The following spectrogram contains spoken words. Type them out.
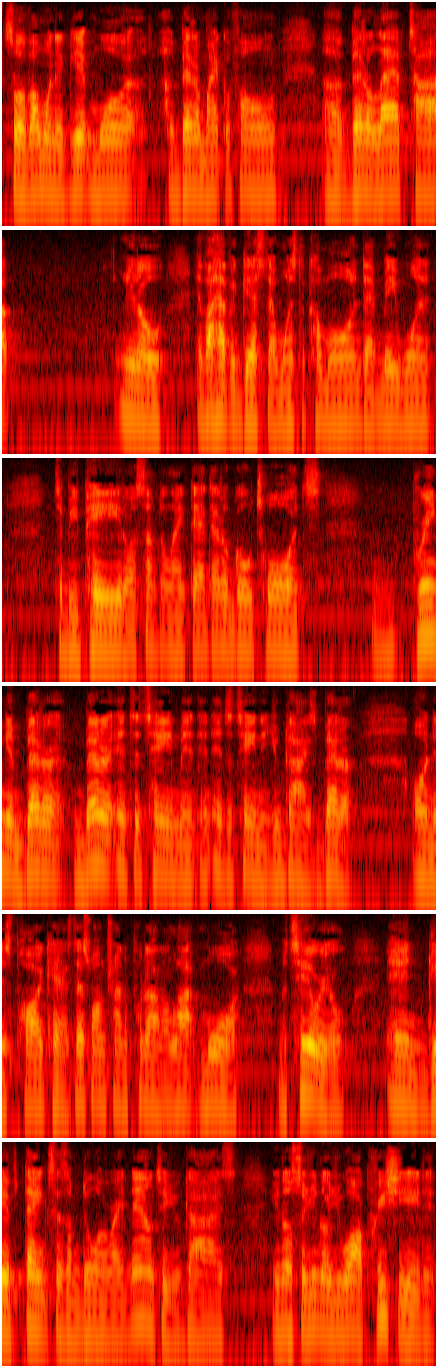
so if I want to get more, a better microphone, a better laptop, you know, if I have a guest that wants to come on that may want to be paid or something like that, that'll go towards bringing better better entertainment and entertaining you guys better on this podcast. That's why I'm trying to put out a lot more material and give thanks as I'm doing right now to you guys. You know, so you know you are appreciated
